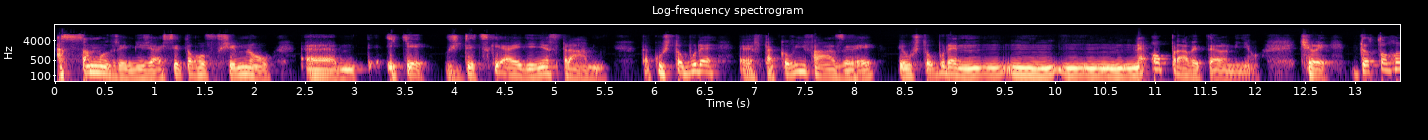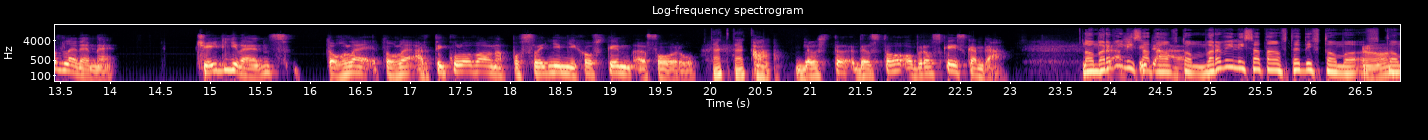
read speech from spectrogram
A samozřejmě, že až si toho všimnou eh, i ti vždycky a jedině správní, tak už to bude eh, v takové fázi, že už to bude neopravitelný. Jo. Čili do tohohle jdeme. J.D. Vance tohle, tohle artikuloval na posledním Mnichovském eh, fóru tak, tak. a byl z, to, byl z toho obrovský skandál. No mrvili sa tam v tom, mrvili sa tam vtedy v tom, no. v tom,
